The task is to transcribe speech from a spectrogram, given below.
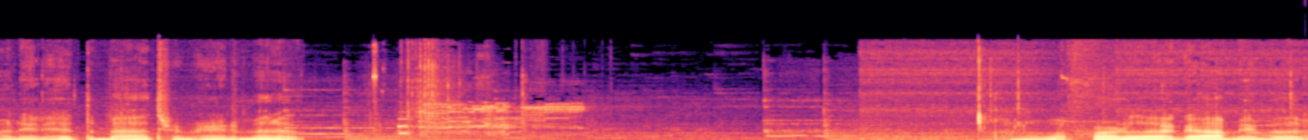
I need to hit the bathroom here in a minute. I don't know what part of that got me, but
